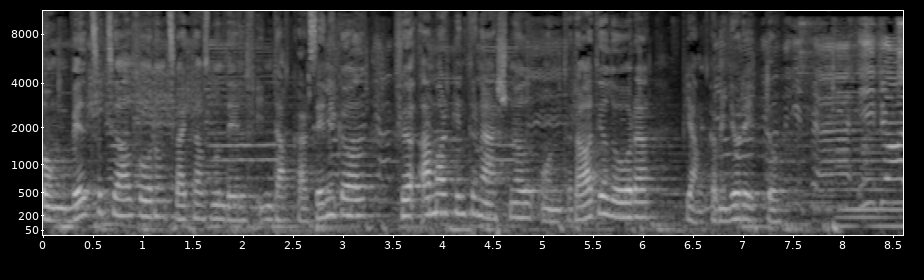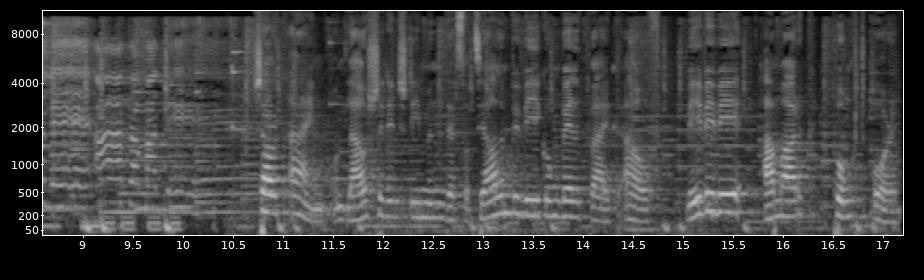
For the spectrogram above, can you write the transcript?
vom Weltsozialforum 2011 in Dakar, Senegal für Amark International und Radio Lora Bianca Miglioretto. Schalt ein und lausche den Stimmen der sozialen Bewegung weltweit auf www.amark.org.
